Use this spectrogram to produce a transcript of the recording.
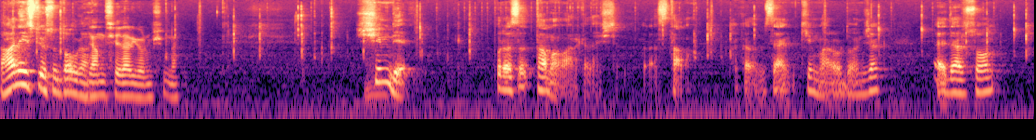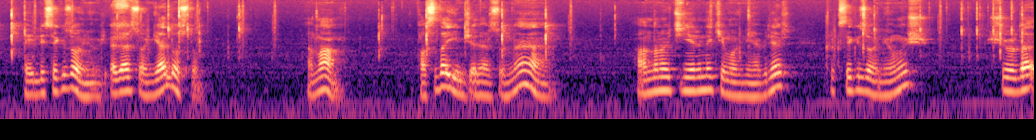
Daha ne istiyorsun Tolga? yanlış şeyler görmüşüm de. Şimdi burası tamam arkadaşlar. Burası tamam. Bakalım sen kim var orada oynayacak? Ederson 58 oynuyormuş. Ederson gel dostum. Tamam. Pası da iyiymiş Ederson'un ha. Handanoviç'in yerinde kim oynayabilir? 48 oynuyormuş. Şurada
